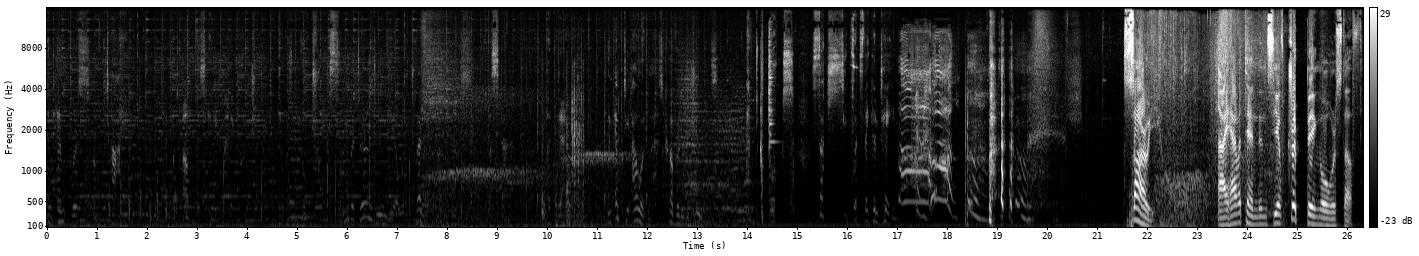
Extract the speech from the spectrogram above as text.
An empress of time. But of this enigmatic creature, there was no trace. We returned to India with treasure, a staff, a dagger, an empty hourglass covered in jewels. Such secrets they contain. sorry. I have a tendency of tripping over stuff.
